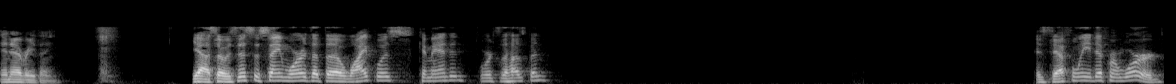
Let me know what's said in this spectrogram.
In everything. Yeah, so is this the same word that the wife was commanded towards the husband? It's definitely a different word.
